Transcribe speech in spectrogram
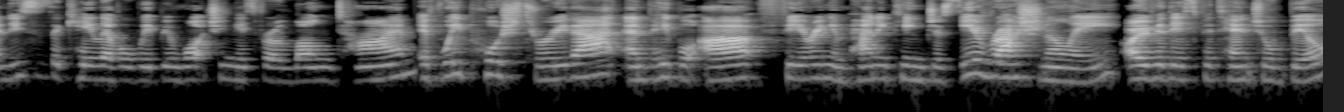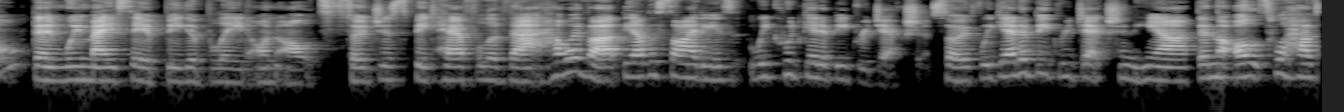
And this is the key level. We've been watching this for a long time. If we push through that and people are fearing and panicking just irrationally over this potential bill, then we may see a bigger bleed on alts. So just be careful of that. However, the other side is we could get a big rejection. So if we get a big rejection here, then the alts will have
